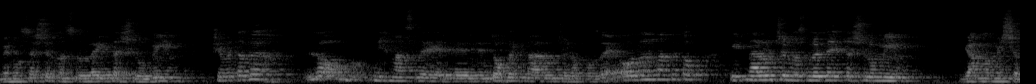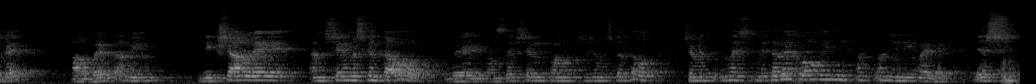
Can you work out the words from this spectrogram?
ונושא של מסלולי תשלומים, כשמתווך לא נכנס ל- ל- לתוך ההתנהלות של החוזה, או לא נכנס לתוך התנהלות של מסלולי תשלומים. גם המשווק, הרבה פעמים, נקשר לאנשי משכנתאות, ונושא של כל הנושא של משכנתאות, כשמתווך לא נכנס לעניינים האלה. יש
